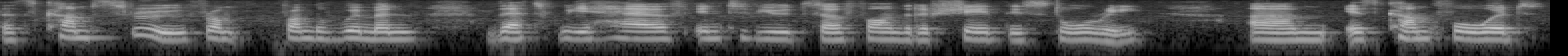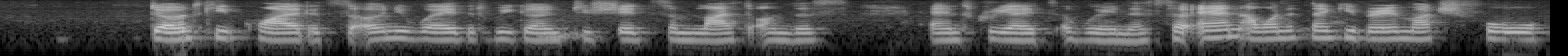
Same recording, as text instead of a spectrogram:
that's come through from from the women that we have interviewed so far that have shared their story um, is come forward don't keep quiet it's the only way that we're going to shed some light on this and create awareness so anne i want to thank you very much for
